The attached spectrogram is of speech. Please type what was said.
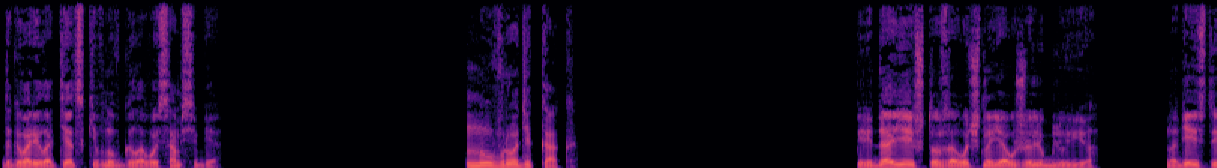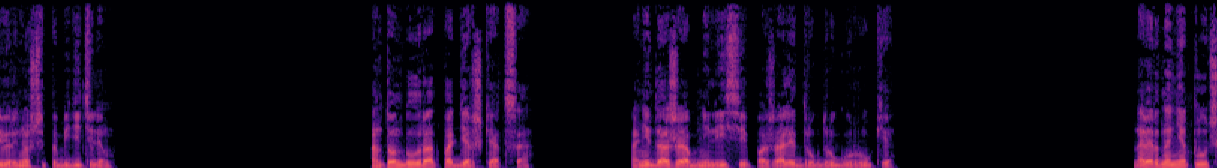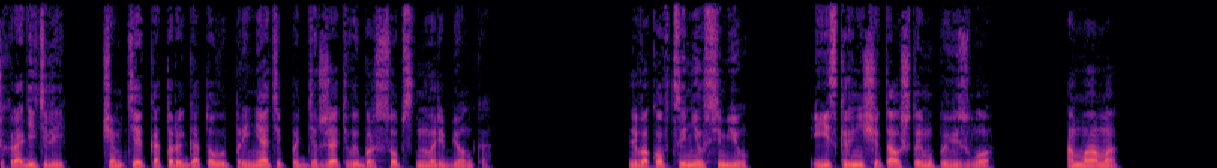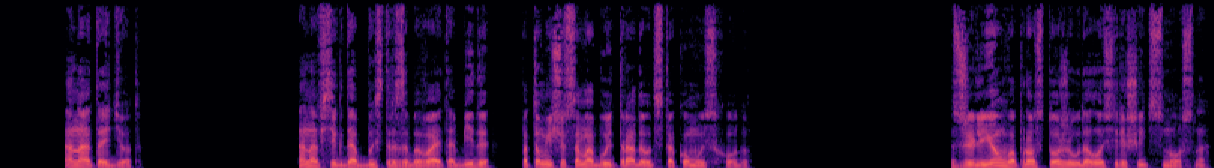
Договорил отец, кивнув головой сам себе. Ну, вроде как. Передай ей, что заочно я уже люблю ее. Надеюсь, ты вернешься победителем. Антон был рад поддержке отца. Они даже обнялись и пожали друг другу руки. Наверное, нет лучших родителей, чем те, которые готовы принять и поддержать выбор собственного ребенка. Леваков ценил семью и искренне считал, что ему повезло. А мама... Она отойдет. Она всегда быстро забывает обиды, потом еще сама будет радоваться такому исходу. С жильем вопрос тоже удалось решить сносно.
